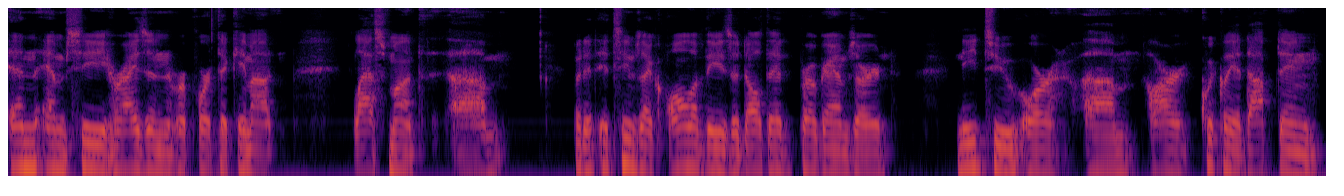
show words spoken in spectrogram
NMC Horizon report that came out last month. Um, but it, it, seems like all of these adult ed programs are need to or um, are quickly adopting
